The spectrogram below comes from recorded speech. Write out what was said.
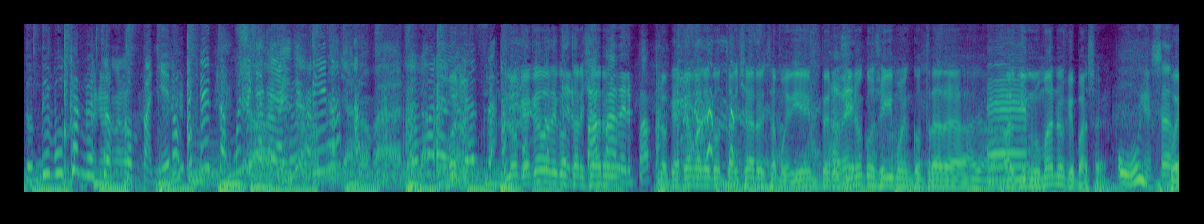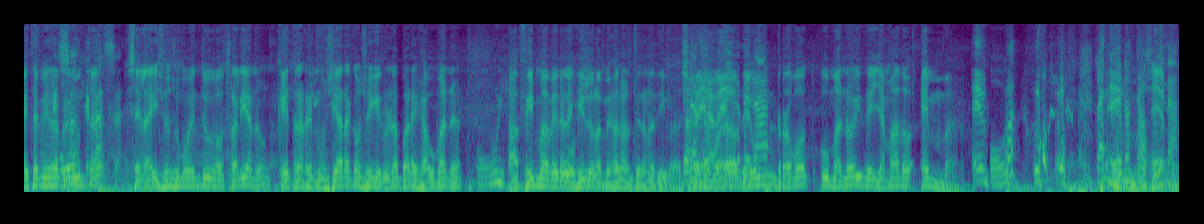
¿Dónde buscan nuestros compañeros esta música de alucina? Bueno, lo que acaba de contar Charo, lo que acaba de contar Charo está muy bien, pero si no conseguimos encontrar a, a- a alguien humano, ¿qué pasa? Eso- Pues esta misma eso, ¿qué pregunta se la hizo en su momento un australiano que tras renunciar a conseguir una pareja humana, afirma haber elegido la mejor alternativa. Se ha enamorado de un robot humanoide llamado Emma. Uy, La no Emma está buena.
